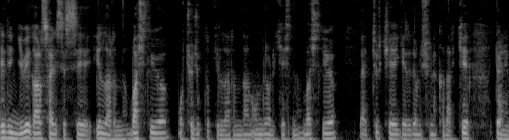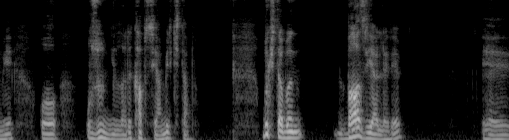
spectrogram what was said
dediğim gibi Galatasaray Lisesi yıllarından başlıyor. O çocukluk yıllarından 11-12 yaşından başlıyor ve Türkiye'ye geri dönüşüne kadar ki dönemi o uzun yılları kapsayan bir kitap. Bu kitabın bazı yerleri e,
